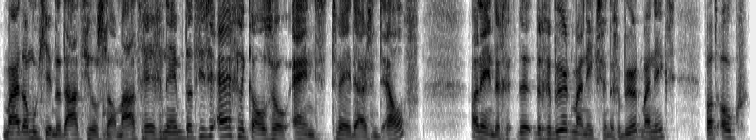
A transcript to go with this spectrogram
Maar dan moet je inderdaad heel snel maatregelen nemen. Dat is eigenlijk al zo eind 2011. Alleen, er, er, er, gebeurt maar niks en er gebeurt maar niks. Wat ook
